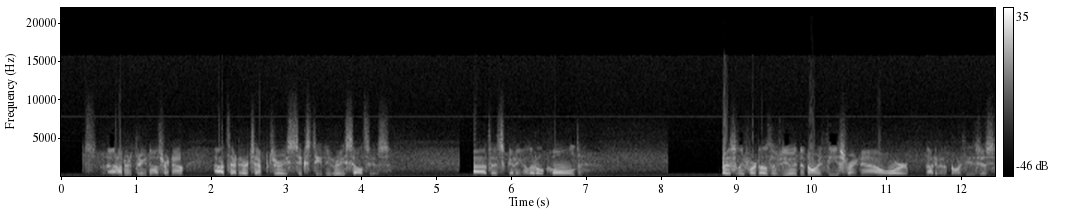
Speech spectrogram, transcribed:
103 knots right now. Outside air temperature is 16 degrees Celsius. Uh, so it's getting a little cold. Obviously, for those of you in the Northeast right now, or not even the Northeast, just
